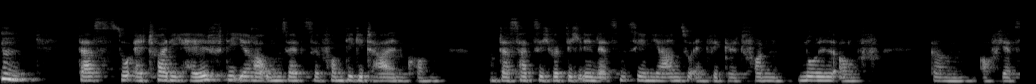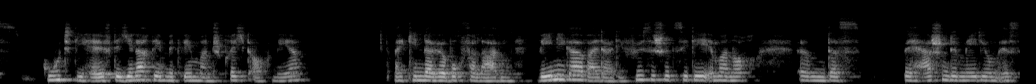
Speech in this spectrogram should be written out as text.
dass so etwa die Hälfte ihrer Umsätze vom Digitalen kommen. Und das hat sich wirklich in den letzten zehn Jahren so entwickelt, von null auf, ähm, auf jetzt gut die Hälfte, je nachdem, mit wem man spricht, auch mehr. Bei Kinderhörbuchverlagen weniger, weil da die physische CD immer noch ähm, das beherrschende Medium ist.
